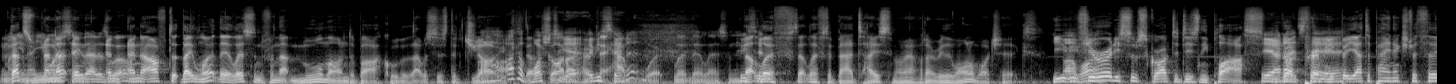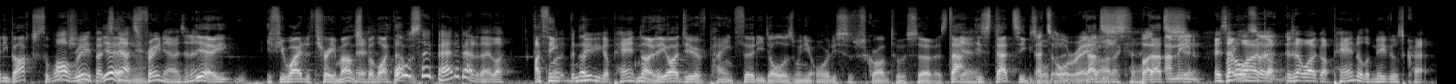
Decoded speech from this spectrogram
That's you, know, you and want to see and- that as and- well. And after they learnt their lesson from that Mulan debacle, that that was just a oh, joke. Oh, I haven't that, watched God, it yet. Have you seen it? worked- learnt their lesson. Who that seen it? left that left a bad taste in my mouth. I don't really want to watch it. You, Oh, if wow. you're already subscribed to Disney Plus, Yeah, you know got it's Premier, there. but you have to pay an extra thirty bucks to watch. Oh, really? it. But yeah, now it's free now, isn't it? yeah. If you waited three months, Yeah. but like what that was so bad about it though? Like, I think the no- movie got panned. No, the it? idea of paying thirty dollars when you're already subscribed to a service that is Yeah. that's exorbitant. already- That's, Right, okay. But that's- I mean, is that why also, I got? Is that why I got panned, or the movie was crap?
